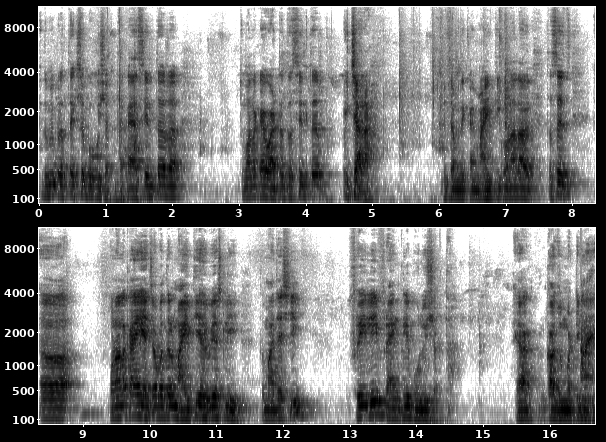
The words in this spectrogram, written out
ते तुम्ही प्रत्यक्ष बघू शकता. काय असेल तर तुम्हाला काय वाटत असेल तर विचारा. त्याच्यामध्ये काय माहिती कोणाला हवी? तसेच कोणाला काय याच्याबद्दल माहिती हवी असली तर माझ्याशी फ्रीली फ्रँकली बोलू शकता. ह्या काजू मटी नाही.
